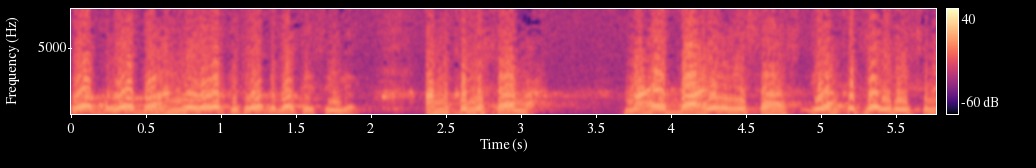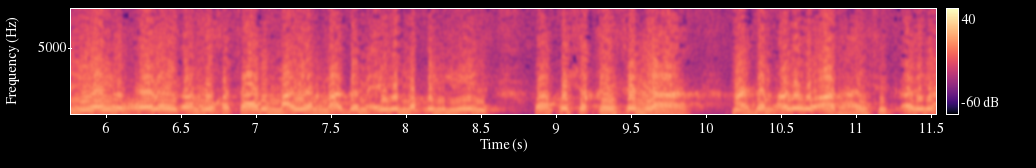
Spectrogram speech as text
waa baahan yahay waa arkaysa waa dhibaataysan yahay. Ama kama saamax mahe baahidiisaas ayaan ka faa'iidaysanayaayo xoolahayg anugu khasaari maayaan maadaama iga maqan yihiin waan ku shaqaysan lahay maadaama adigu aada haysid adiga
